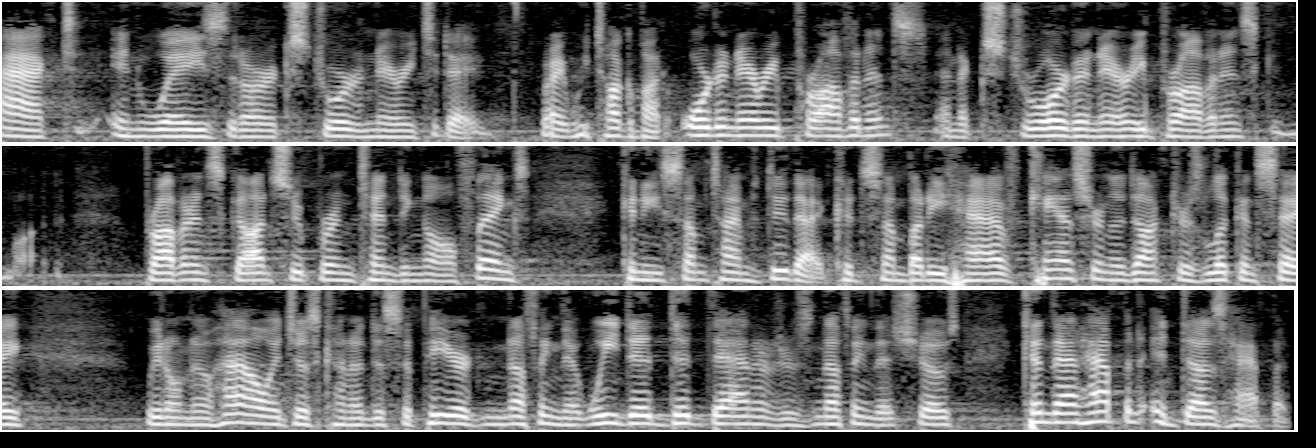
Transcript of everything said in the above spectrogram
act in ways that are extraordinary today? Right? We talk about ordinary providence and extraordinary providence. Providence, God superintending all things. Can he sometimes do that? Could somebody have cancer and the doctors look and say, we don't know how, it just kind of disappeared. Nothing that we did did that, or there's nothing that shows. Can that happen? It does happen.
